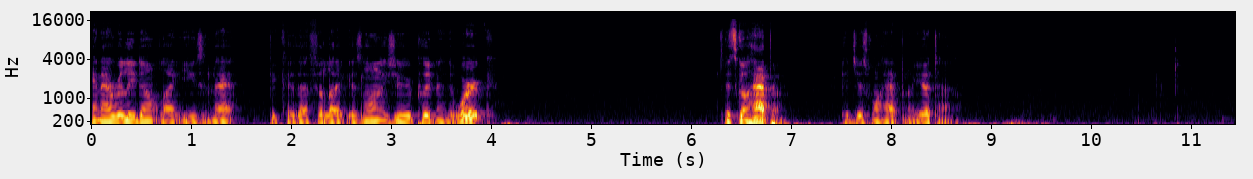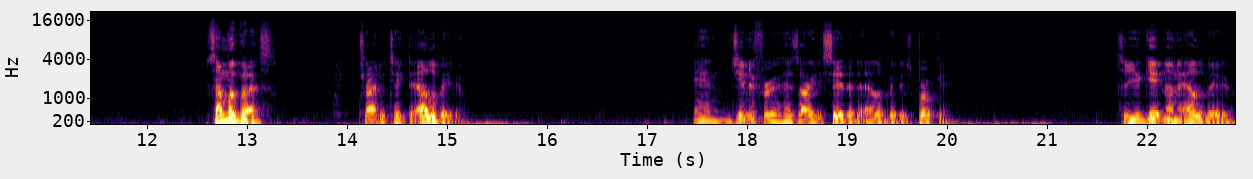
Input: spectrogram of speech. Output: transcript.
And I really don't like using that because I feel like as long as you're putting in the work, it's going to happen. It just won't happen on your time. Some of us try to take the elevator. And Jennifer has already said that the elevator is broken. So you're getting on the elevator.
